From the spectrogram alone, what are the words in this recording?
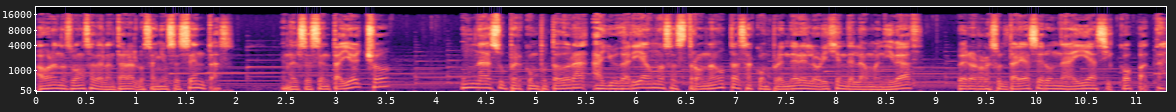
ahora nos vamos a adelantar a los años 60. En el 68, una supercomputadora ayudaría a unos astronautas a comprender el origen de la humanidad, pero resultaría ser una IA psicópata.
